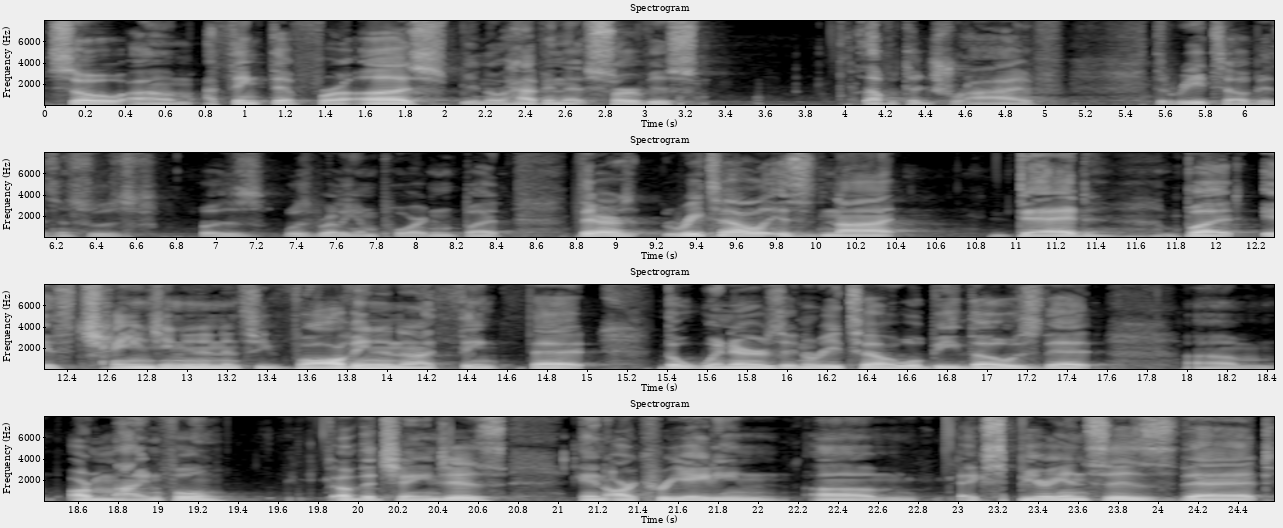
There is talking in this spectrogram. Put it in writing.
so um, i think that for us you know having that service level to drive the retail business was was was really important. But there, retail is not dead, but it's changing and it's evolving. And I think that the winners in retail will be those that um, are mindful of the changes and are creating um, experiences that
